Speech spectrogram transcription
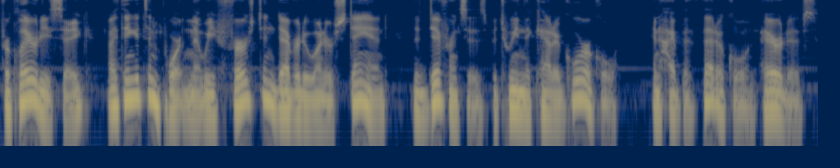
For clarity's sake, I think it's important that we first endeavor to understand the differences between the categorical and hypothetical imperatives.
